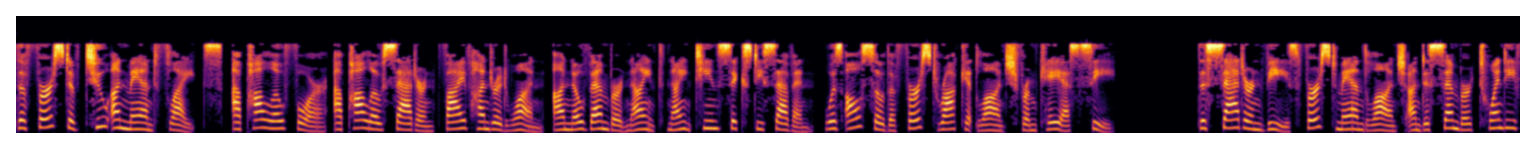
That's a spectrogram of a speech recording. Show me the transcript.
The first of two unmanned flights, Apollo 4 Apollo Saturn 501, on November 9, 1967, was also the first rocket launch from KSC. The Saturn V's first manned launch on December 21,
